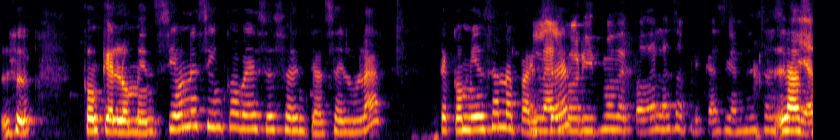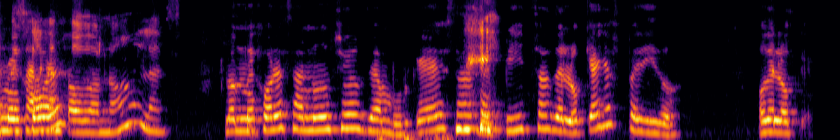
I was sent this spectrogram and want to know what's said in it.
con que lo menciones cinco veces frente al celular, te comienzan a el aparecer algoritmo de todas las aplicaciones hace Las que ya te salgan mejores. todo, ¿no? Las los mejores anuncios de hamburguesas, de pizzas, de lo que hayas pedido, o de lo que,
